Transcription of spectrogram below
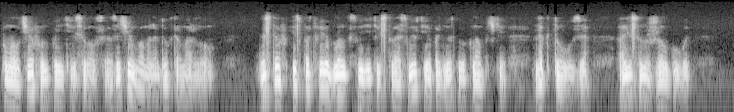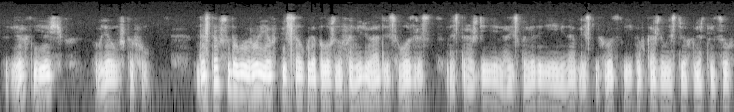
Помолчав, он поинтересовался. «А зачем вам она, доктор Марлоу?» Достав из портфеля бланк свидетельства о смерти, я поднес его к лампочке Нактоуза. Алисон сжал губы. Верхний ящик в левом шкафу. Достав судовую роль, я вписал, куда положено фамилию, адрес, возраст, место рождения, вероисповедание, имена близких родственников каждого из трех мертвецов.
